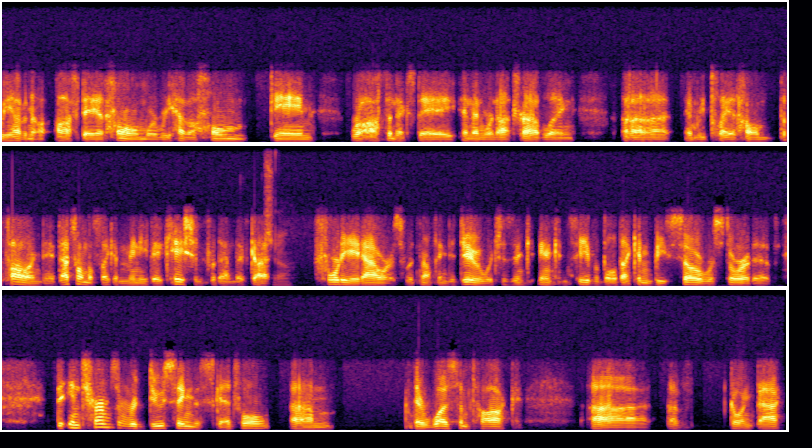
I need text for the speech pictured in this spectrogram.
we have an off day at home where we have a home game, we're off the next day, and then we're not traveling uh, and we play at home the following day. That's almost like a mini vacation for them. They've got sure. 48 hours with nothing to do, which is in- inconceivable. That can be so restorative. In terms of reducing the schedule, um, there was some talk uh, of going back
